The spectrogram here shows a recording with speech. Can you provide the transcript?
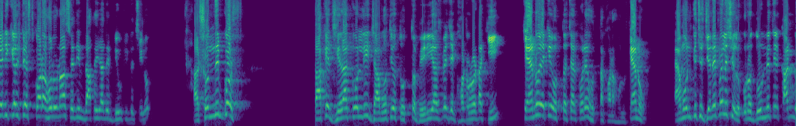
মেডিকেল টেস্ট করা হলো না? সেদিন রাতে যাদের ডিউটিতে ছিল। আর সন্দীপ ঘোষ তাকে জেরা করলেই যাবতীয় তথ্য বেরিয়ে আসবে যে ঘটনাটা কি, কেন একে অত্যাচার করে হত্যা করা হলো, কেন? এমন কিছু জেনে ফেলেছিল? কোনো দুর্নীতির কাণ্ড?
